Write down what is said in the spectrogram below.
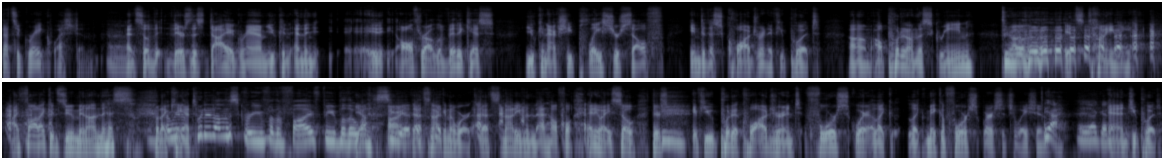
That's a great question. and so th there's this diagram you can, and then i i all throughout Leviticus, you can actually place yourself into this quadrant. If you put, um, I'll put it on the screen. Um, it's tiny. I thought I could zoom in on this, but I I'm can't. put it on the screen for the five people that want to see All right, it. that's not going to work. That's not even that helpful. Anyway, so there's if you put a quadrant four square, like like make a four square situation, yeah, yeah, I get it. and you put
